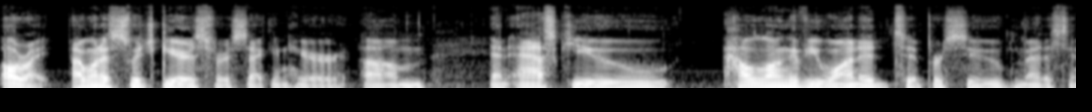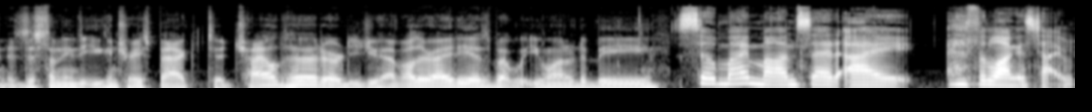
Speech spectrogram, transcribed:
All right. I want to switch gears for a second here um, and ask you how long have you wanted to pursue medicine? Is this something that you can trace back to childhood, or did you have other ideas about what you wanted to be? So, my mom said I for the longest time,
